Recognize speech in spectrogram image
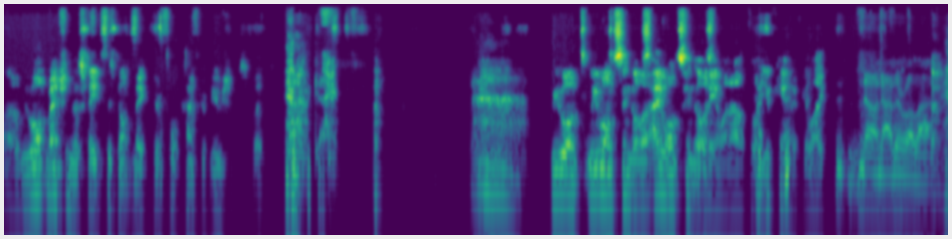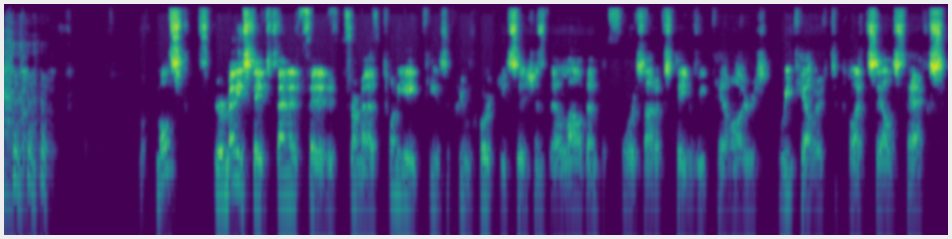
Uh, we won't mention the states that don't make their full contributions, but okay. we won't we won't single I won't single anyone out. Well, you can if you like. No, neither will I. Most or many states benefited from a 2018 Supreme Court decision that allowed them to force out-of-state retailers retailers to collect sales tax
